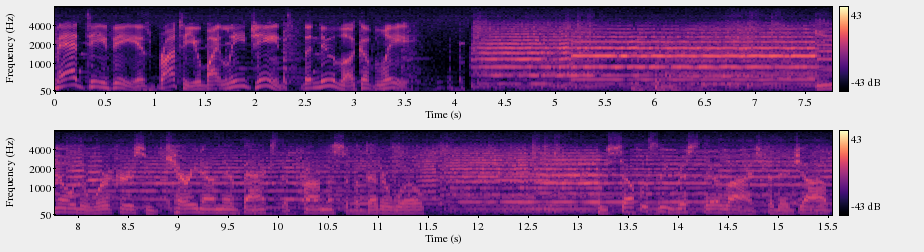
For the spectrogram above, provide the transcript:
Mad TV is brought to you by Lee Jeans, the new look of Lee. You know the workers who carried on their backs the promise of a better world? Who selflessly risked their lives for their jobs?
